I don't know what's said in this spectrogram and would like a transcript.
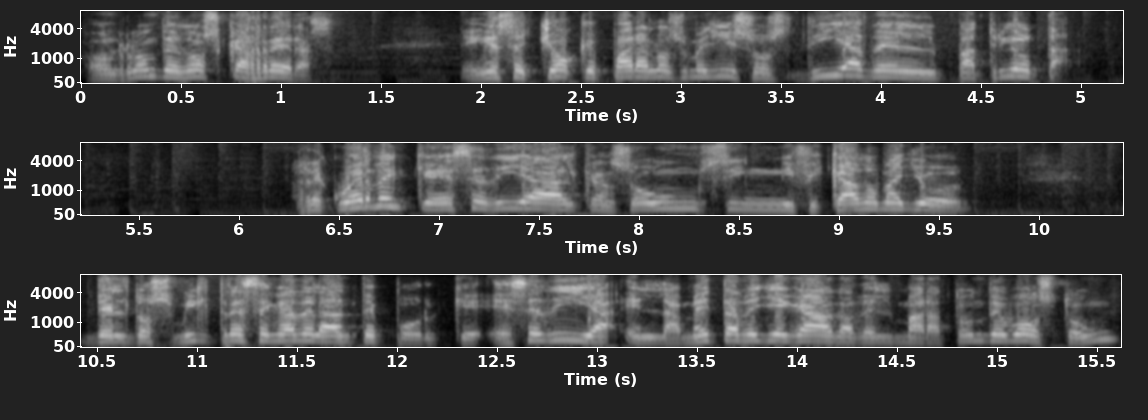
honrón de dos carreras en ese choque para los mellizos, Día del Patriota. Recuerden que ese día alcanzó un significado mayor del 2013 en adelante porque ese día en la meta de llegada del maratón de Boston,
